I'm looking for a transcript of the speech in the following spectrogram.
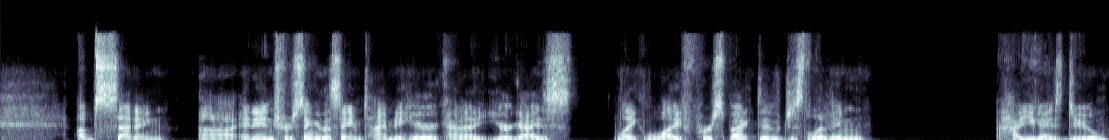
upsetting uh and interesting at the same time to hear kind of your guys like life perspective, just living how you guys do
